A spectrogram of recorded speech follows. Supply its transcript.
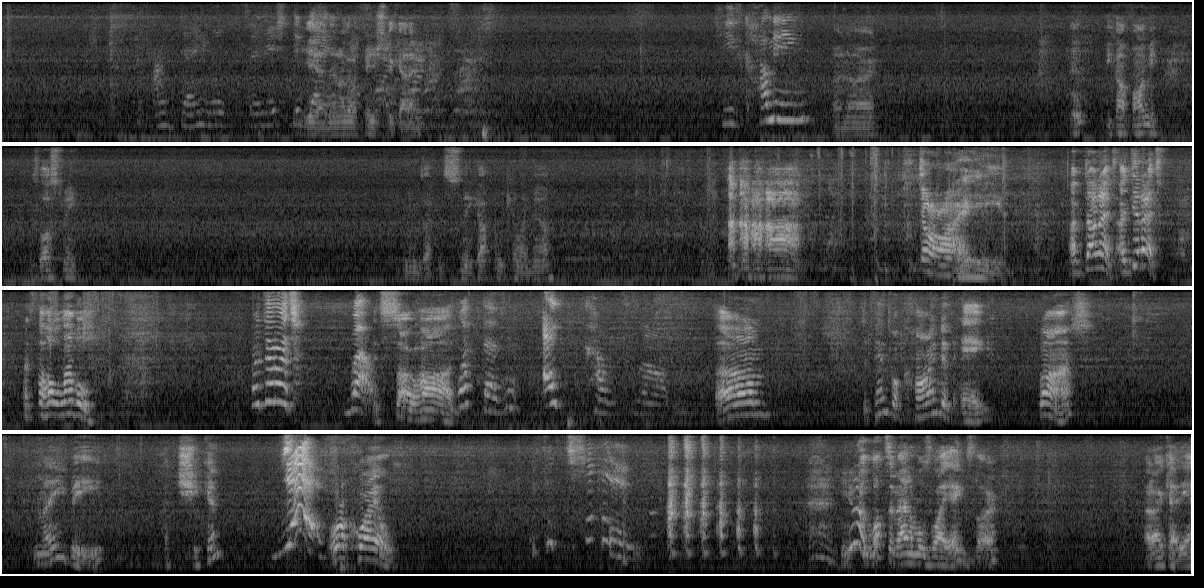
and then you'll finish the Yeah, game. then I gotta finish the game. He's coming. I know. Oh, you can't find me. He's lost me. Means I can sneak up and kill him now. Ha ha ha ha! Die! I've done it! I did it! That's the whole level. I did it! Well, It's so hard. what does an egg come from? Um, depends what kind of egg, but maybe a chicken Yes! or a quail. It's a chicken. you know, lots of animals lay eggs though. Okay, the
